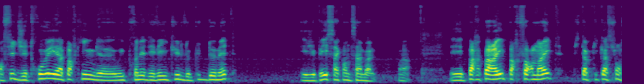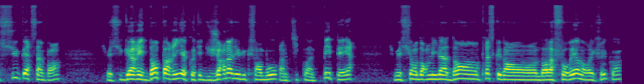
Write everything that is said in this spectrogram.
Ensuite, j'ai trouvé un parking euh, où ils prenaient des véhicules de plus de 2 mètres. Et j'ai payé 55 balles. Voilà. Et par, pareil, par Fortnite, petite application super sympa. Je me suis garé dans Paris, à côté du Jardin du Luxembourg, un petit coin pépère. Je me suis endormi là, dans, presque dans, la forêt, on aurait cru, quoi.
